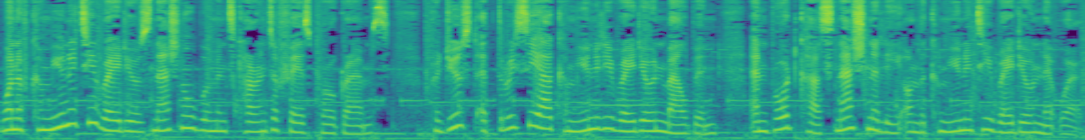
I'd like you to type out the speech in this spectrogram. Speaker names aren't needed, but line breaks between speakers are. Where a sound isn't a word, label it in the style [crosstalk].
one of Community Radio's National Women's Current Affairs programs, produced at 3CR Community Radio in Melbourne and broadcast nationally on the Community Radio Network.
